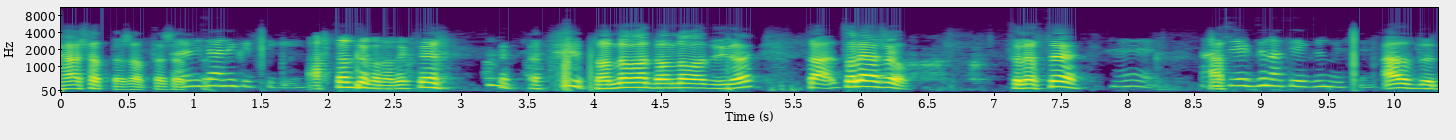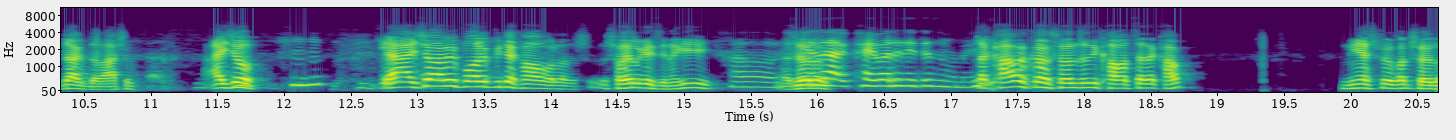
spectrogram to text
হ্যাঁ সত্য সত্য সত্য। আমি জানি করতে কি আশ্চর্য কথা দেখছেন? ধন্যবাদ ধন্যবাদ হৃদয়। তা চলে আসো। চলে আসছে? হ্যাঁ আসি একজন আসি একজন গেছে। আর ডাক দাও আসো আইসো। আইসো আমি পরে পিঠা খাওয়া বলো সোহেল গেছি নাকি? হ্যাঁ আচ্ছা, খাইবারে যেতেছে মনে তা হয় খাও খাও সোহেল যদি খাওয়ার সাথে খাও। নিয়ে আসবে কত সোহেল।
